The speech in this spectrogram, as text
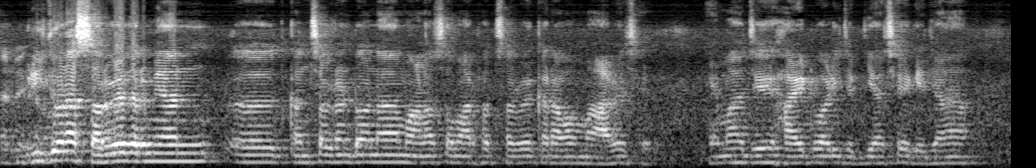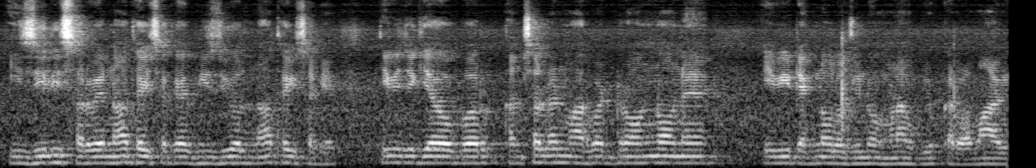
સર્વે બ્રિજોના સર્વે દરમિયાન કન્સલ્ટન્ટોના માણસો મારફત સર્વે કરાવવામાં આવે છે. એમાં જે હાઇટવાળી જગ્યા છે કે જ્યાં ઇઝીલી સર્વે ન થઈ શકે વિઝ્યુઅલ ન થઈ શકે, તેવી જગ્યાઓ પર કન્સલ્ટન્ટ મારફત ડ્રોનનો અને એવી ટેકનોલોજીનો હમણાં ઉપયોગ કરવામાં આવી છે.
